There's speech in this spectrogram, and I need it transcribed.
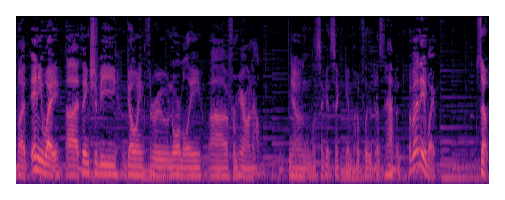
But anyway, uh, things should be going through normally uh, from here on out. You know, unless I get sick again, hopefully that doesn't happen. But anyway, so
